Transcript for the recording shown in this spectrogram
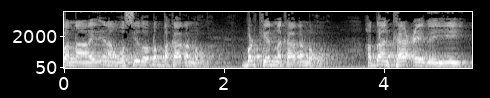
bannaanayd inaan wasiyadoo dhan ba kaaga noqdo barhkeedna kaaga noqdo haddaan kaa ceebeeyey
